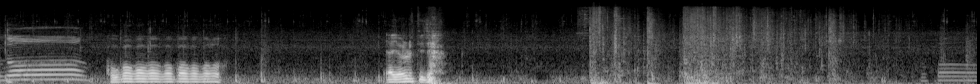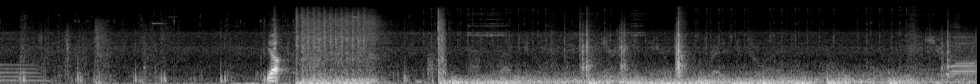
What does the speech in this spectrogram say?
수고 고고고고고고고고. 야 열로 뛰자. 수고 야. 와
